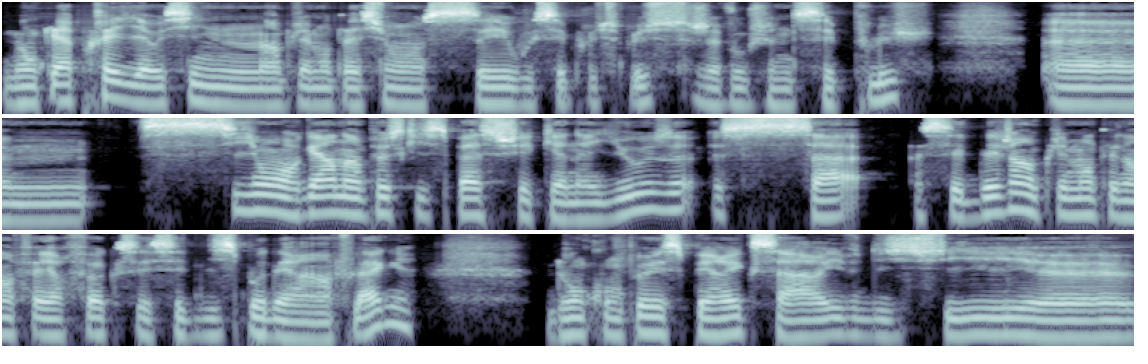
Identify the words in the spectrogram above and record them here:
Donc après, il y a aussi une implémentation en C ou C++, j'avoue que je ne sais plus. Euh, si on regarde un peu ce qui se passe chez Can ça c'est déjà implémenté dans Firefox et c'est dispo derrière un flag. Donc on peut espérer que ça arrive d'ici euh,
